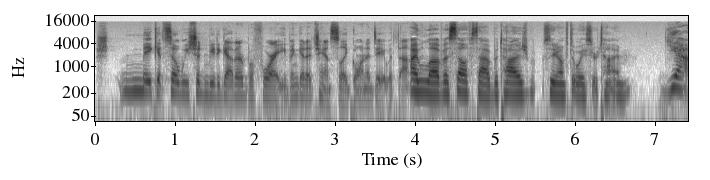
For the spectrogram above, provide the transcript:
sh- make it so we shouldn't be together before i even get a chance to like go on a date with them I love a self sabotage, so you don't have to waste your time. yeah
